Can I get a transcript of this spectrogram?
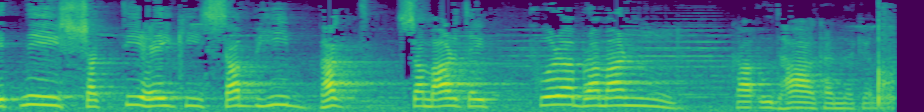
इतनी शक्ति है कि सभी भक्त समर्थ पूरा ब्रह्मांड का उद्धार करने के लिए।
